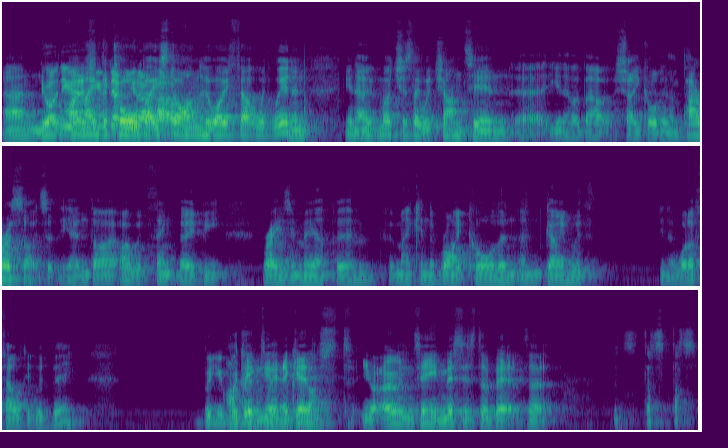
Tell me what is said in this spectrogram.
And You I made you the don't- call you don't based have- on who I felt would win. And, you know, much as they were chanting, uh, you know, about Shay calling them parasites at the end, I, I would think they'd be raising me up um, for making the right call and, and going with, you know, what I felt it would be. but you I predicted win, against your own team. This is the bit that That's, that's that's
